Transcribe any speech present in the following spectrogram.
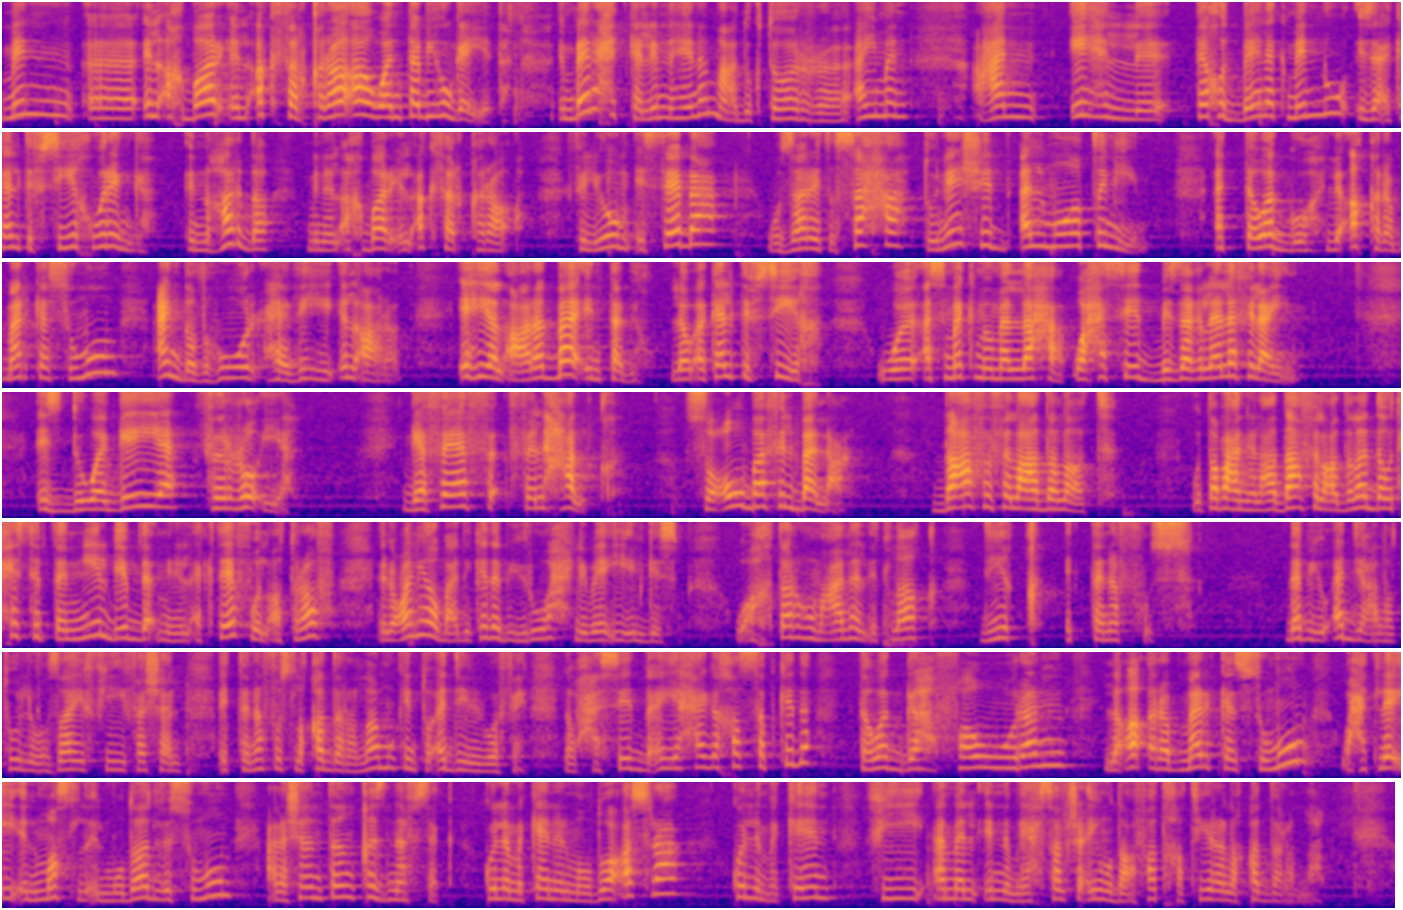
من آه، الأخبار الأكثر قراءة وانتبهوا جيدا. امبارح اتكلمنا هنا مع دكتور أيمن عن إيه اللي تاخد بالك منه إذا أكلت فسيخ ورنجة. النهارده من الأخبار الأكثر قراءة. في اليوم السابع وزارة الصحة تناشد المواطنين. التوجه لأقرب مركز سموم عند ظهور هذه الأعراض. إيه هي الأعراض بقى؟ انتبهوا. لو أكلت فسيخ وأسماك مملحة وحسيت بزغللة في العين ازدواجية في الرؤية جفاف في الحلق صعوبة في البلع ضعف في العضلات. وطبعا في العضلات ده وتحس بتنميل بيبدأ من الأكتاف والأطراف العليا وبعد كده بيروح لباقي الجسم. وأخطرهم على الإطلاق ضيق التنفس. ده بيؤدي على طول لوظائف في فشل التنفس لا قدر الله ممكن تؤدي للوفاة. لو حسيت بأي حاجة خاصة بكده توجه فورا لأقرب مركز سموم وهتلاقي المصل المضاد للسموم علشان تنقذ نفسك. كل ما كان الموضوع أسرع كل ما كان في أمل إن ما يحصلش أي مضاعفات خطيرة لا قدر الله.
